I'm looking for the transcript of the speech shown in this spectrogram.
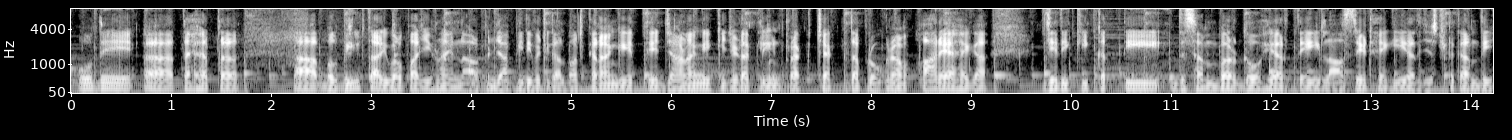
ਉਹਦੇ ਅ, ਤਹਿਤ ਅ, ਬਲਬੀਰ ਧਾਰੀਵਾਲ ਭਾਜੀ ਹੁਣਾਂ ਦੇ ਨਾਲ ਪੰਜਾਬੀ ਦੇ ਵਿੱਚ ਗੱਲਬਾਤ ਕਰਾਂਗੇ ਤੇ ਜਾਣਾਂਗੇ ਕਿ ਜਿਹੜਾ ਕਲੀਨ ਟਰੱਕ ਚੈੱਕ ਦਾ ਪ੍ਰੋਗਰਾਮ ਆ ਰਿਹਾ ਹੈਗਾ ਜਿਹਦੀ ਕਿ 31 ਦਸੰਬਰ 2023 ਲਾਸਟ ਡੇਟ ਹੈਗੀ ਆ ਰਜਿਸਟਰ ਕਰਨ ਦੀ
